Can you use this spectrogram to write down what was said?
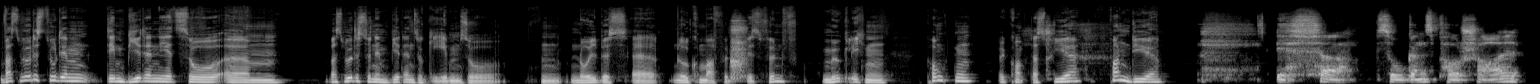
Was würdest du dem, dem Bier denn jetzt so, ähm, was würdest du dem Bier denn so geben? So von 0 bis äh, 0,5 bis 5 möglichen Punkten bekommt das Bier von dir. ist ja so ganz pauschal.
